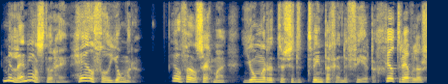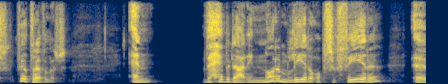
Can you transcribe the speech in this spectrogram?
millennials doorheen. Heel veel jongeren. Heel veel, zeg maar, jongeren tussen de 20 en de 40. Veel travelers. Veel travelers. En we hebben daar enorm leren observeren. eh,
